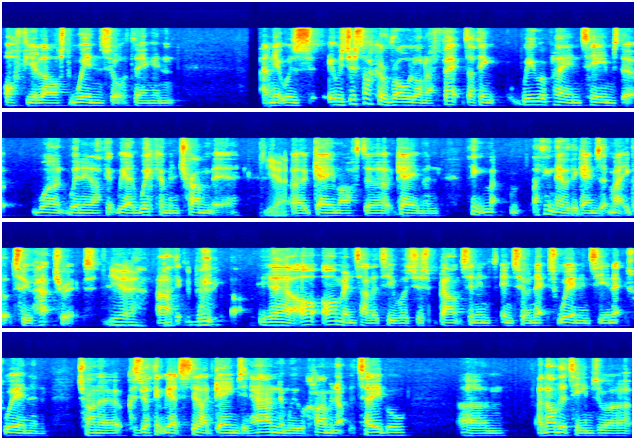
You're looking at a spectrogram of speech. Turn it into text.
off your last win sort of thing, and and it was it was just like a roll on effect. I think we were playing teams that weren't winning. I think we had Wycombe and Tranmere yeah, uh, game after game, and I think I think they were the games that Matty got two hat tricks. yeah, And I think we, yeah, our, our mentality was just bouncing in, into a next win, into your next win, and trying to because I think we had still had games in hand and we were climbing up the table. Um, and other teams were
